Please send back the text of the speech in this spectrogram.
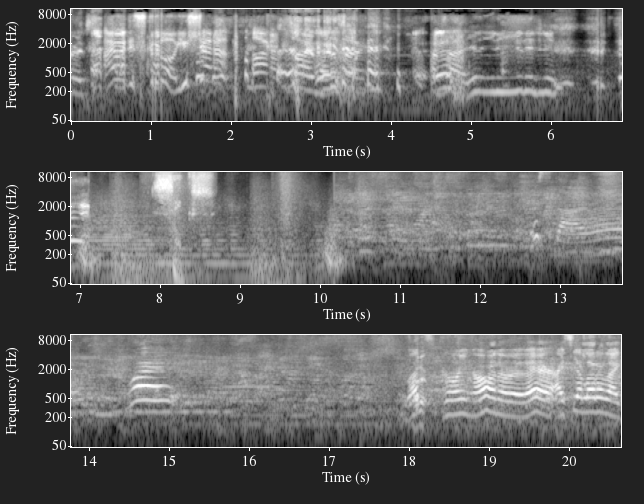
works. I went to school. You shut up. Alright, sorry, bro. I'm sorry. I'm sorry. You, you, you're the engineer. Six. This guy, man. What? What's going on over there? I see a lot of like.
